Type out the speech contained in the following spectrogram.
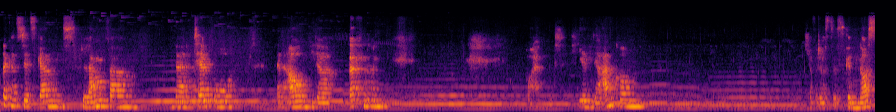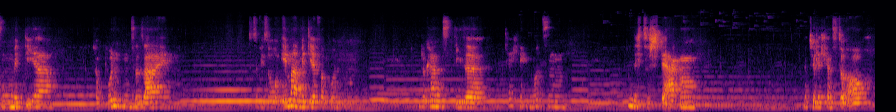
Da kannst du jetzt ganz langsam in deinem Tempo deine Augen wieder öffnen und hier wieder ankommen. Ich hoffe, du hast es genossen, mit dir verbunden zu sein. Du bist sowieso immer mit dir verbunden. Du kannst diese Technik nutzen, um dich zu stärken. Natürlich kannst du auch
